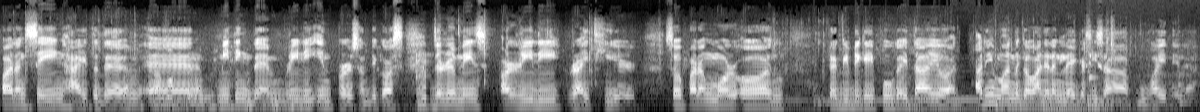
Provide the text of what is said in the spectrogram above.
parang saying hi to them and them. meeting them really in person because the remains are really right here. So parang more on, nagbibigay pugay tayo. Ano yung mga nagawa nilang legacy sa buhay nila?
